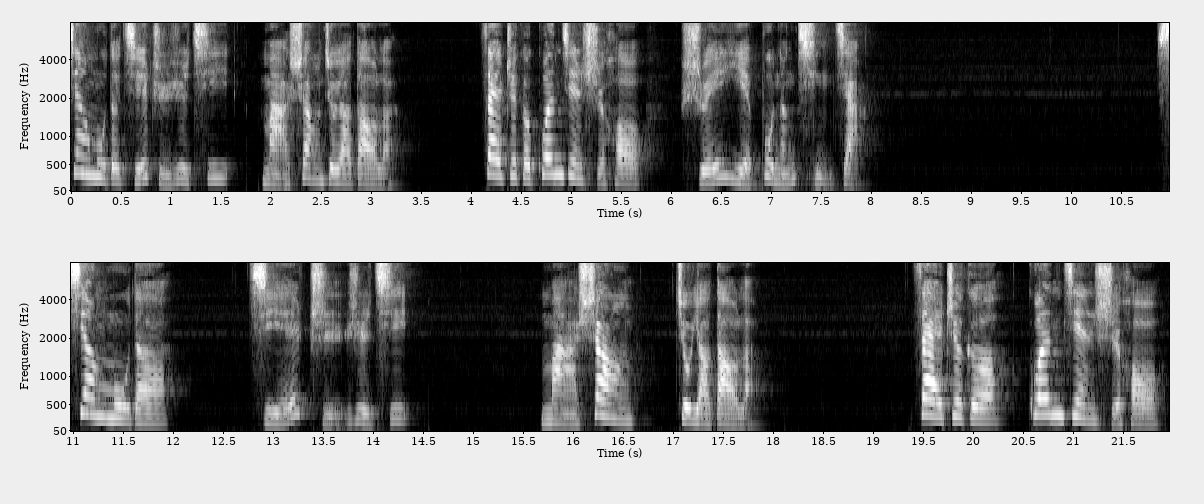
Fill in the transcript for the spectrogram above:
项目的截止日期马上就要到了，在这个关键时候，谁也不能请假。项目的截止日期马上就要到了，在这个关键时候，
